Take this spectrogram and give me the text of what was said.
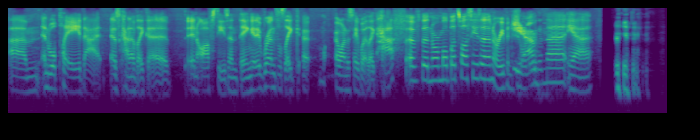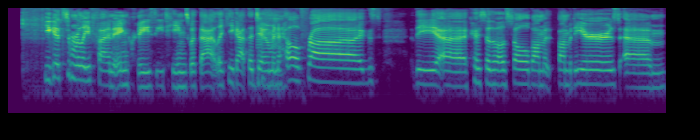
um, and we'll play that as kind of like a an off season thing. It runs as like uh, I want to say what like half of the normal blitzball season, or even shorter yeah. than that. Yeah. you get some really fun and crazy teams with that. Like you got the Dome and mm-hmm. Hell Frogs, the uh, Costa del Sol Bomb- Bombardiers. Um,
